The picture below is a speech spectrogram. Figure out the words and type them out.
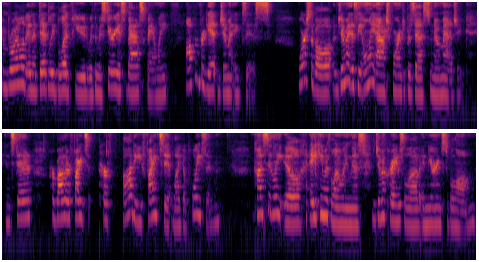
embroiled in a deadly blood feud with the mysterious Basque family, often forget Gemma exists. Worst of all, Gemma is the only Ashbourne to possess no magic. Instead, her body fights her body fights it like a poison. Constantly ill, aching with loneliness, Gemma craves love and yearns to belong.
